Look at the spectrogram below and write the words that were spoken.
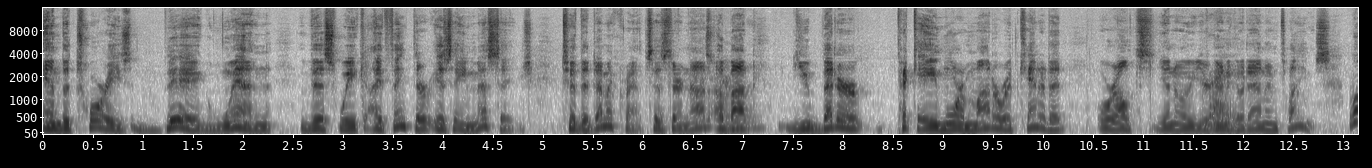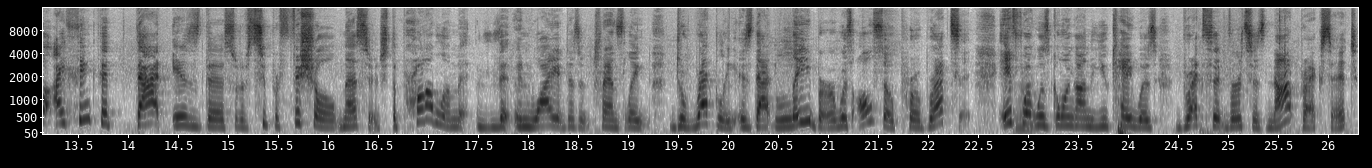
and the Tories' big win this week, I think there is a message to the Democrats, is there not, about you better pick a more moderate candidate or else, you know, you're going to go down in flames. Well, I think that that is the sort of superficial message. The problem that, and why it doesn't translate directly is that Labour was also pro Brexit. If what was going on in the UK was Brexit versus not Brexit,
